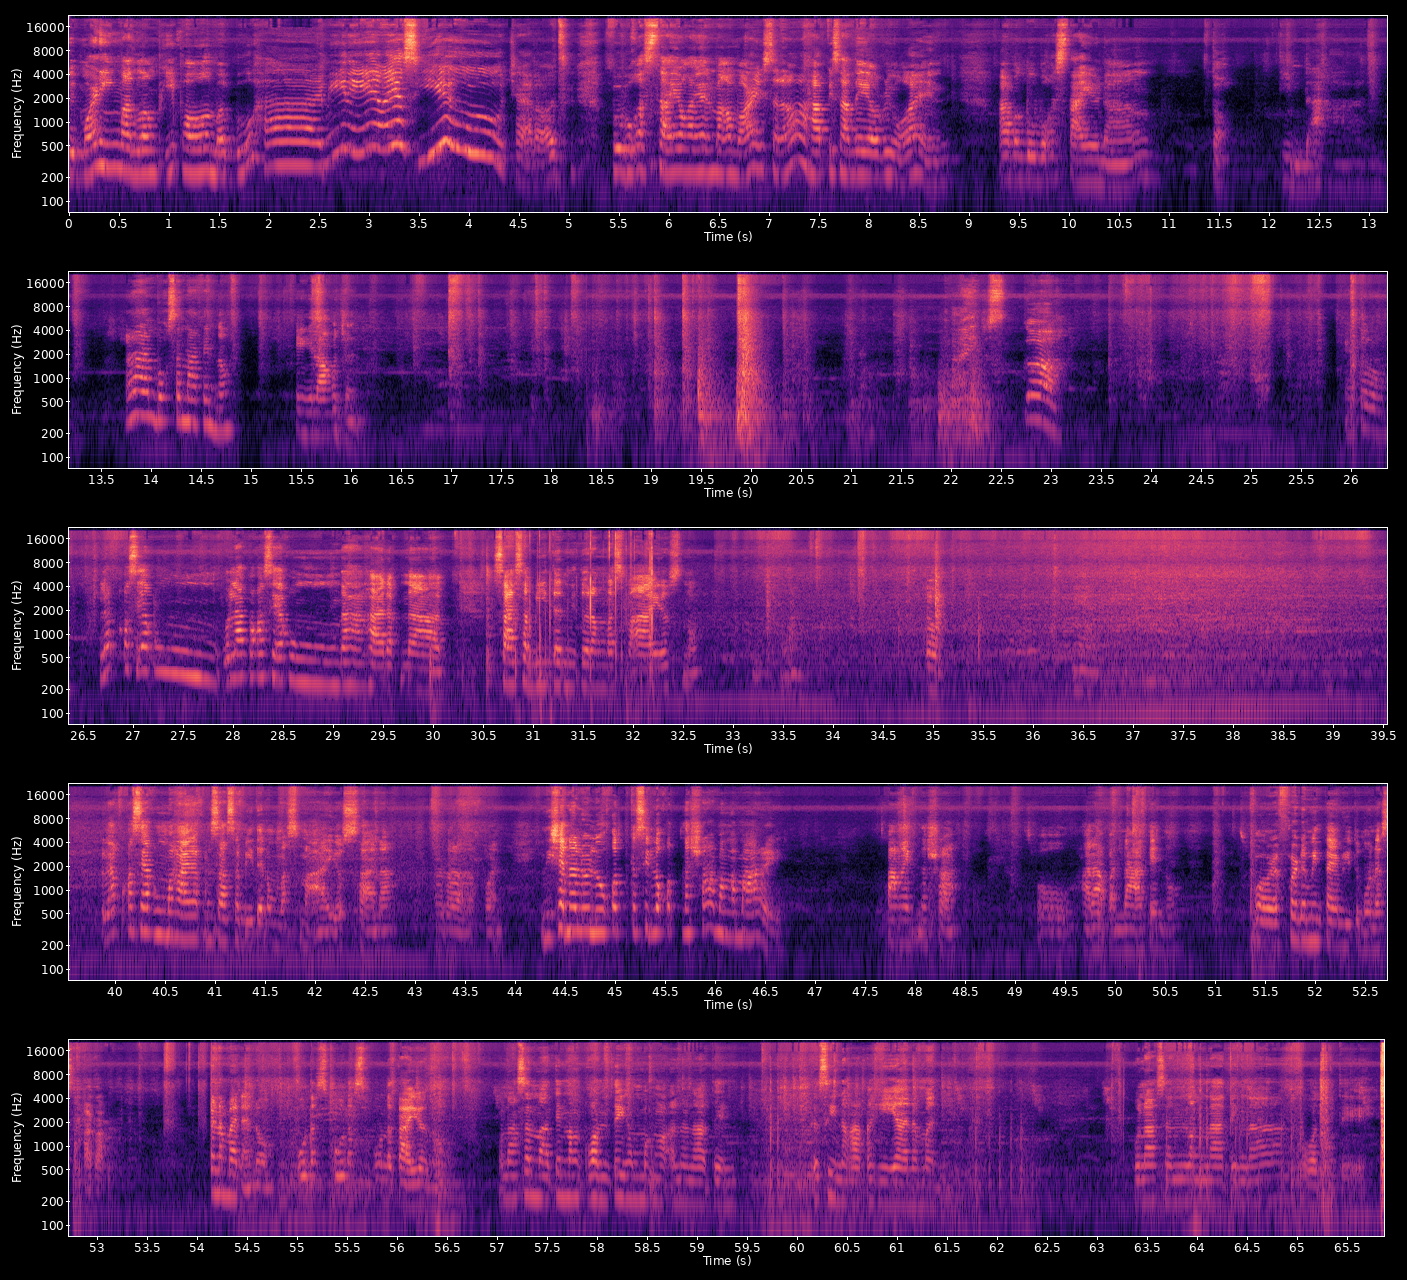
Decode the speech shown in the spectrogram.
Good morning, madlang people. Mabuhay! Mini, miss you! Charot. Bubukas tayo ngayon mga Mars. Ano? Happy Sunday everyone. Ah, magbubukas tayo ng to, tindahan. Ah, buksan natin, no? Tingin ako dyan. Ay, Diyos ko. Ito. Wala kasi akong wala pa kasi akong nahahanap na sasabitan nito ng mas maayos, no. Ito. Ayan. Wala pa kasi akong mahanap na sasabitan ng mas maayos sana para kwan. Hindi siya nalulukot kasi lukot na siya, mga mare. Pangit na siya. So, harapan natin, no. For, for the meantime, dito muna sa harap. Naman, ano, punas-punas muna tayo, no? Punasan natin ng konti yung mga ano natin. Kasi nakakahiya naman. Punasan lang natin ng konti.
